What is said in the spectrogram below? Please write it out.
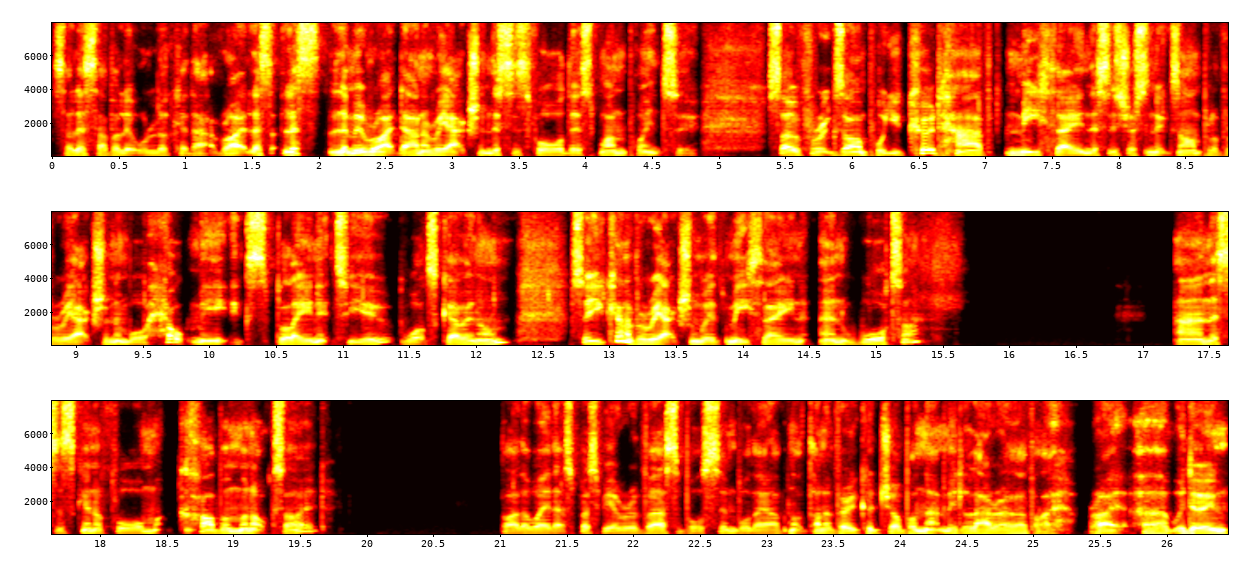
So let's have a little look at that, right? Let's let's let me write down a reaction. This is for this 1.2. So for example, you could have methane. This is just an example of a reaction and will help me explain it to you, what's going on. So you can have a reaction with methane and water. And this is going to form carbon monoxide. By the way, that's supposed to be a reversible symbol there. I've not done a very good job on that middle arrow, have I? Right. Uh, we're doing,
